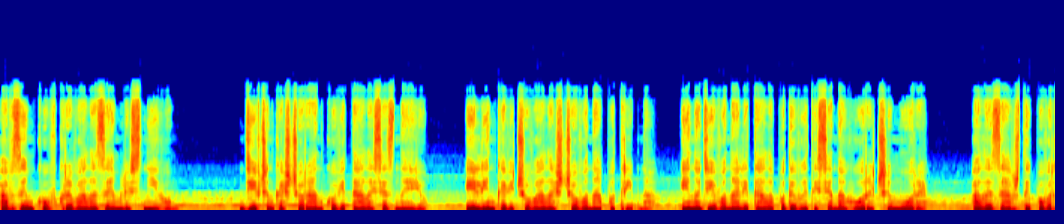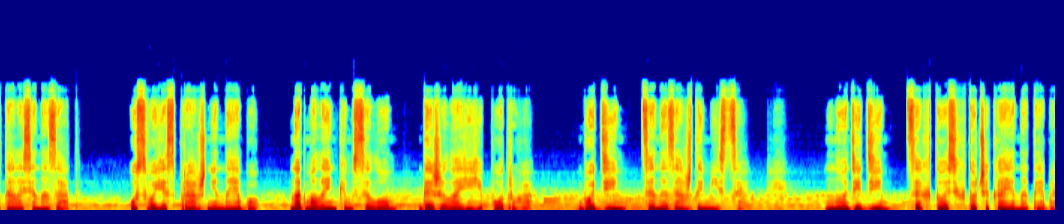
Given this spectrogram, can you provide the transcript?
а взимку вкривала землю снігом. Дівчинка щоранку віталася з нею, і Лінка відчувала, що вона потрібна. Іноді вона літала подивитися на гори чи море, але завжди поверталася назад, у своє справжнє небо над маленьким селом, де жила її подруга, бо дім це не завжди місце. Ноді дім це хтось, хто чекає на тебе.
